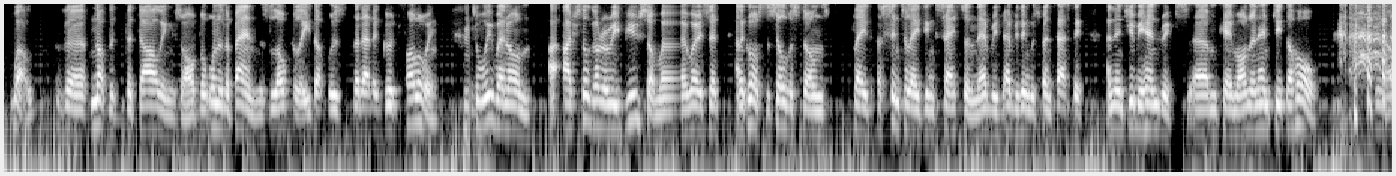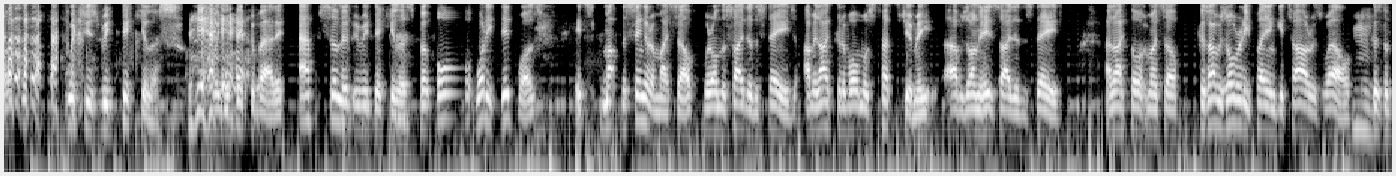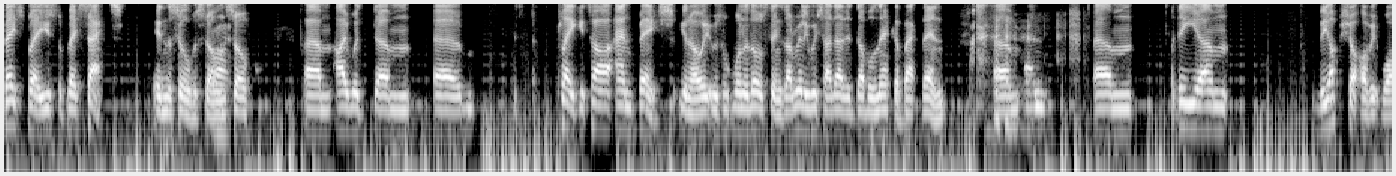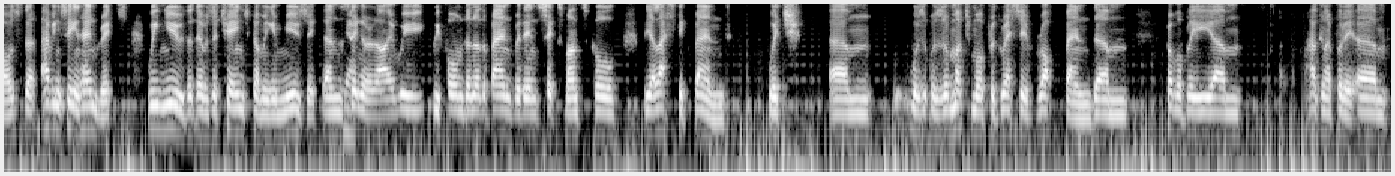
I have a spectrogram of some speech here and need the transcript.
well, the not the, the darlings of, but one of the bands locally that was that had a good following. Hmm. So we went on. I, I've still got a review somewhere where it said, and of course the Silverstones played a scintillating set and every everything was fantastic. And then Jimi Hendrix um, came on and emptied the hall, you know, which is ridiculous Yeah, when you think about it. Absolutely ridiculous. But all, what it did was, it's the singer and myself were on the side of the stage. I mean, I could have almost touched Jimi. I was on his side of the stage. And I thought to myself, because I was already playing guitar as well, because the bass player used to play sax in the Silverstone. Right. So um, I would um, um play guitar and bass. You know, it was one of those things. I really wish I'd had a double necker back then. Um, and um, the um, the upshot of it was that having seen Hendrix, we knew that there was a change coming in music, and the Yeah. singer and I we we formed another band within six months called the Elastic Band, which um, was was a much more progressive rock band. Um, probably um, how can I put it? Um,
